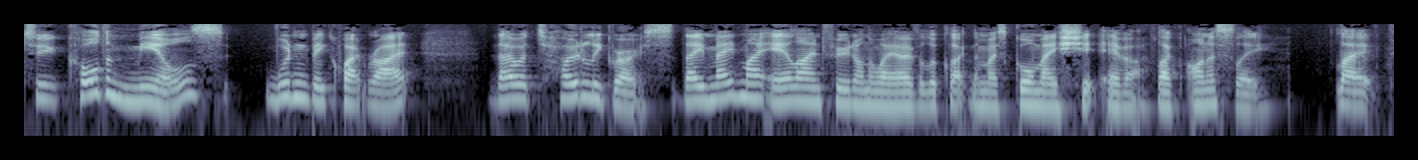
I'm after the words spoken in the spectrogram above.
to call them meals wouldn't be quite right. They were totally gross. They made my airline food on the way over look like the most gourmet shit ever. Like, honestly. Like,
